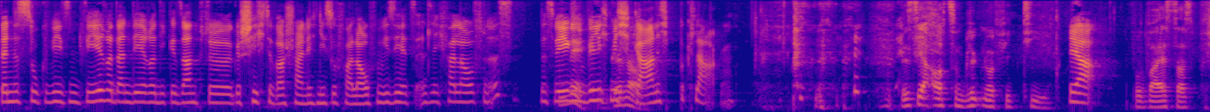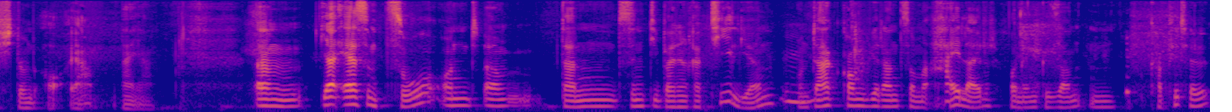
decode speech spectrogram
wenn es so gewesen wäre, dann wäre die gesamte Geschichte wahrscheinlich nicht so verlaufen, wie sie jetzt endlich verlaufen ist. Deswegen Nee, will ich mich genau. gar nicht beklagen. Ist ja auch zum Glück nur fiktiv. Ja. Wobei es das bestimmt auch, ja, naja. Ähm, ja, er ist im Zoo und ähm, dann sind die bei den Reptilien und da kommen wir dann zum Highlight von dem gesamten Kapitel,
